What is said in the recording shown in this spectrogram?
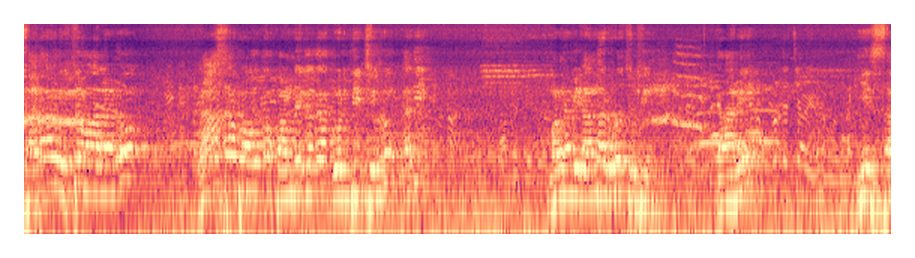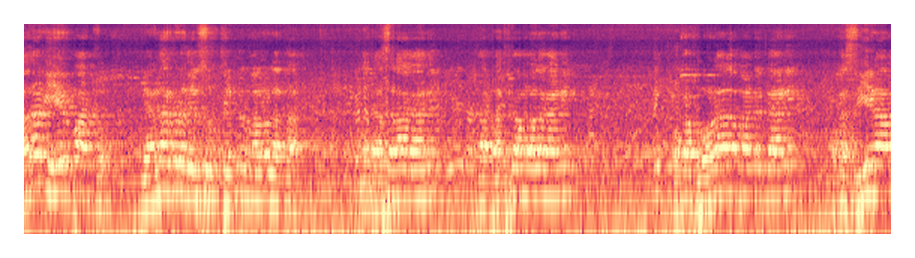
సదర్ ఉత్సవాలను రాష్ట్ర ప్రభుత్వ పండుగగా గుర్తించారు అది మొన్న మీరందరూ కూడా చూసింది కానీ ఈ సదర్ ఏర్పాట్లు మీ అందరు కూడా తెలుసు చెప్పిన మనోళ్ళంతా దసరా కానీ ఒక బతుకమ్మల కానీ ఒక బోనాల పండుగ కానీ ఒక శ్రీరామ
